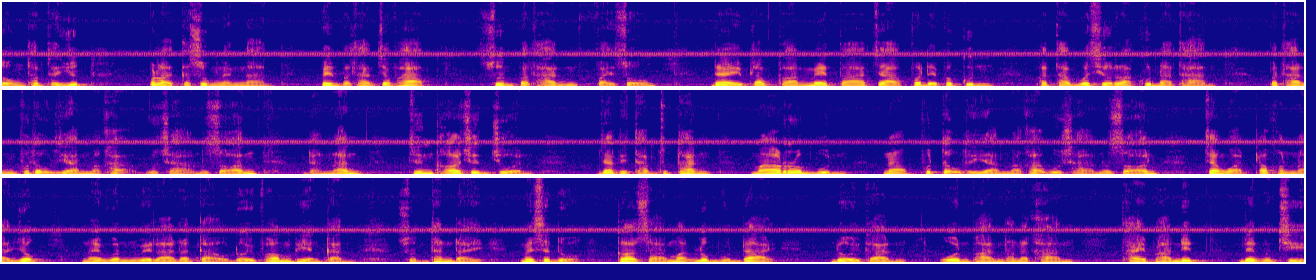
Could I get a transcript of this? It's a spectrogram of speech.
สงฆ์ทัพทยุทธปลัดกระทรวงแรงงาน เป็นประธานเจ้าภาพ ส่วนประธานฝ่ายสงฆ์ได้รับความเมตตาจากพระเดชพระคุณ พระธรรมวชิระคุณาทาน ประธานพุทธอุทยานมาฆบูชาอนุสรณ์ดังนั้นจึงขอเชิญชวนญาติธรรมทุกท่านมาร่วมบุญณพุทธอุทยานมาฆบูชาอนุสรณ์จังหวัดนครนายกในวันเวลาดังกล่าวโดยพร้อมเพียงกัน ส่วนท่านใดไม่สะดวก ก็สามารถร่วมบุญได้ โดยการโอนผ่านธนาคาร ไทยพาณิชย์เลขบัญชี 084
